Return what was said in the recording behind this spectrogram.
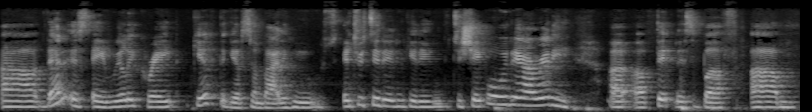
Uh, that is a really great gift to give somebody who's interested in getting to shape or they're already a, a fitness buff. Um,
